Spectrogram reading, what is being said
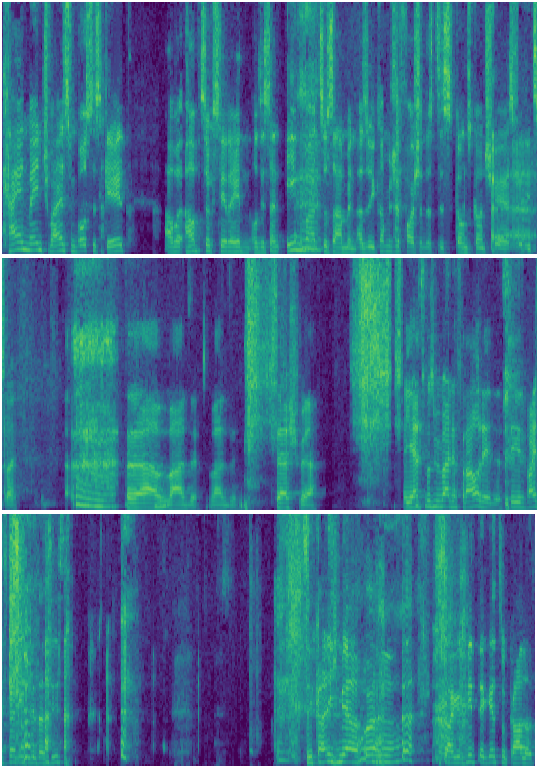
kein Mensch weiß, um was es geht. Aber Hauptsache sie reden und sie sind immer zusammen. Also ich kann mir schon vorstellen, dass das ganz, ganz schwer ist für die zwei. Ja, Wahnsinn, Wahnsinn. Sehr schwer. Jetzt muss ich mit meiner Frau reden. Sie weiß gar nicht, wie das ist. Sie kann nicht mehr hören. Ich sage, bitte geh zu Carlos.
